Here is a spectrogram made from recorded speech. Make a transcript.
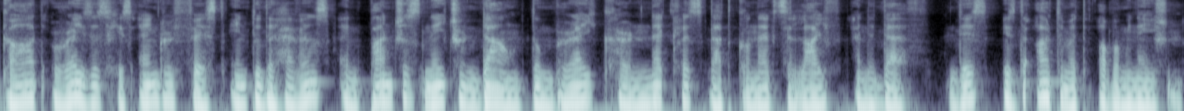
God raises his angry fist into the heavens and punches nature down to break her necklace that connects life and death. This is the ultimate abomination.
